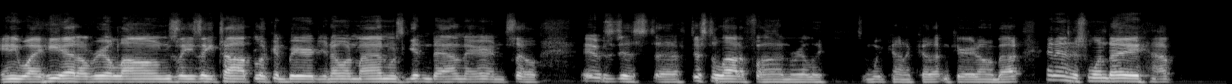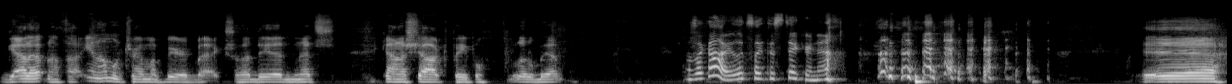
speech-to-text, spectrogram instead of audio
anyway, he had a real long ZZ top looking beard, you know, and mine was getting down there. And so it was just, uh, just a lot of fun, really. And we kind of cut up and carried on about it. And then just one day I got up and I thought, you know, I'm going to trim my beard back. So I did. And that's kind of shocked people a little bit. I was like, oh, he looks like the sticker now. Yeah,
